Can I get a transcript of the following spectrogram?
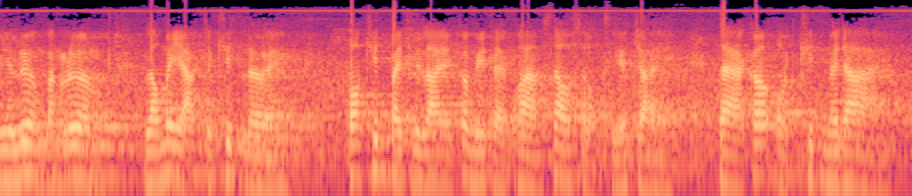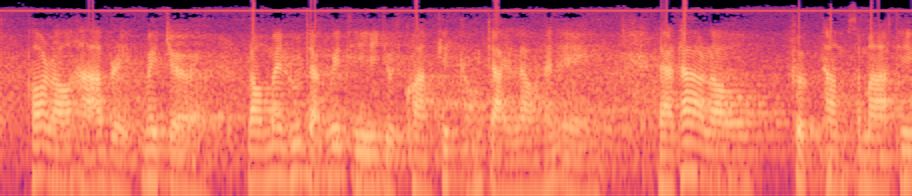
มีเรื่องบางเรื่อง เราไม่อยากจะคิดเลย เพราะคิดไปทีไรก็มีแต่ความเศร้าโศกเสียใจ แต่ก็อดคิดไม่ได้ เพราะเราหาเบรกไม่เจอ เราไม่รู้จักวิธีหยุดความคิดของใจเรานั่นเอง แต่ถ้าเราฝึกทำสมาธิ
